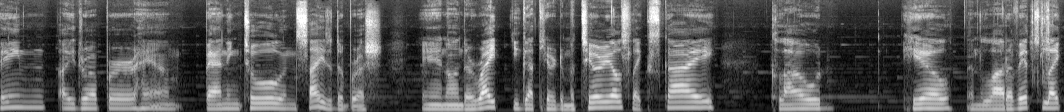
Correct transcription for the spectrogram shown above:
paint, eyedropper, ham, panning tool and size of the brush. And on the right, you got here the materials like sky, cloud, hill, and a lot of it's like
